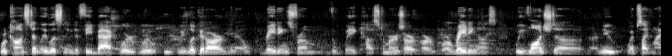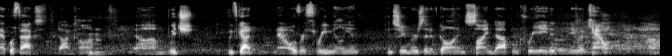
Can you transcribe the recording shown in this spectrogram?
We're constantly listening to feedback. We're, we're, we look at our you know ratings from the way customers are, are, are rating us. We've launched a, a new website, myequifax.com, um, which we've got now over three million consumers that have gone and signed up and created a new account, uh,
